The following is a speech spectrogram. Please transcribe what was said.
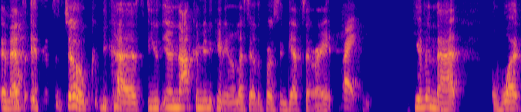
and that's yes. it's a joke because you, you're not communicating unless the other person gets it right? Right. Given that what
